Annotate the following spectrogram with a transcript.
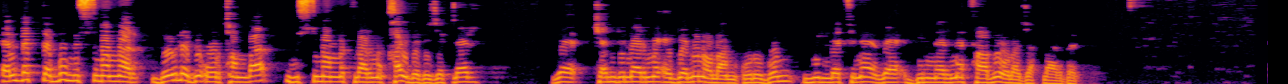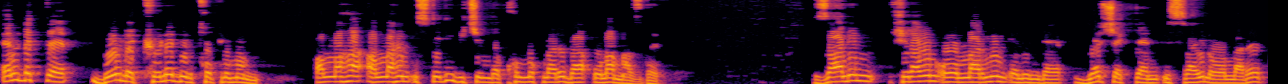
Elbette bu Müslümanlar böyle bir ortamda Müslümanlıklarını kaybedecekler ve kendilerine egemen olan grubun milletine ve dinlerine tabi olacaklardı. Elbette böyle köle bir toplumun Allah'a Allah'ın istediği biçimde kullukları da olamazdı. Zalim Firavun oğullarının elinde gerçekten İsrail oğulları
